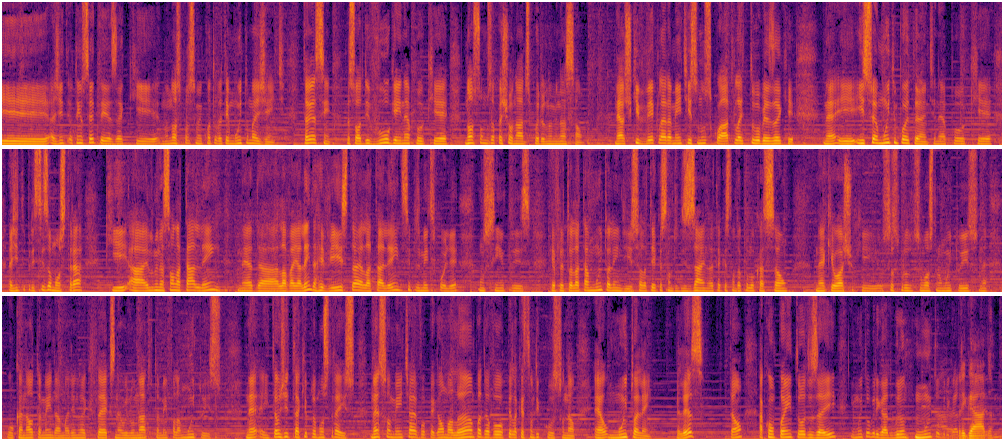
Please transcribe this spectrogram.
E a gente, eu tenho certeza que no nosso próximo encontro vai ter muito mais gente. Então é assim, pessoal, divulguem, né? Porque nós somos apaixonados por iluminação. Né? Acho que vê claramente isso nos quatro lightubers aqui. Né? E isso é muito importante, né? porque a gente precisa mostrar que a iluminação está além, né, da, ela vai além da revista, ela está além de simplesmente escolher um simples refletor, ela está muito além disso. Ela tem a questão do design, ela tem a questão da colocação, né, que eu acho que os seus produtos mostram muito isso. Né? O canal também da Marino Flex, né, o Ilunato também fala muito isso. Né? Então a gente está aqui para mostrar isso. Não é somente, ah, eu vou pegar uma lâmpada, vou pela questão de custo, não. É muito além, beleza? Então, acompanhem todos aí e muito obrigado, Bruno. Muito obrigado. obrigado. Mesmo,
